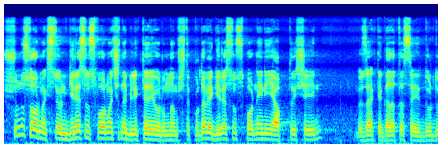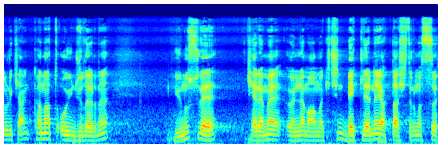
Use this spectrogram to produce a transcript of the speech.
Şunu sormak istiyorum. Giresunspor maçında birlikte de yorumlamıştık burada ve Giresunspor'un en iyi yaptığı şeyin özellikle Galatasaray'ı durdururken kanat oyuncularını Yunus ve Kerem'e önlem almak için beklerine yaklaştırması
